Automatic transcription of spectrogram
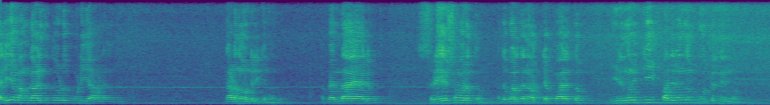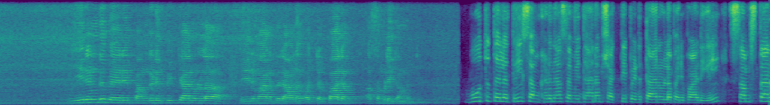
വലിയ പങ്കാളിത്തത്തോടു കൂടിയാണ് നടന്നുകൊണ്ടിരിക്കുന്നത്. അപ്പോൾ എന്തായാലും ശ്രീകൃഷ്ണപുരത്തും അതുപോലെ തന്നെ ഒറ്റപ്പാലത്തും ഇരുന്നൂറ്റി പതിനൊന്ന് ബൂത്തിൽ നിന്നും ഈ രണ്ട് പേരെ പങ്കെടുപ്പിക്കാനുള്ള തീരുമാനത്തിലാണ് ഒറ്റപ്പാലം അസംബ്ലി കമ്മിറ്റി. ബൂത്ത് തലത്തിൽ സംഘടനാ സംവിധാനം ശക്തിപ്പെടുത്താനുള്ള പരിപാടിയിൽ സംസ്ഥാന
